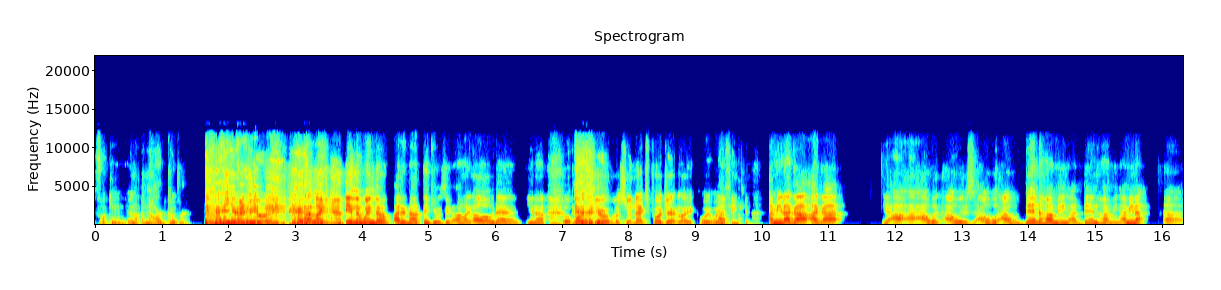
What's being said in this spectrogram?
fucking in, in hardcover. you know what I mean? like in the window. I did not think it was. I'm like, oh damn, you know. what's your What's your next project like? What, what are you thinking? I mean, I got, I got, yeah, I, I, I was, I was, I I've been humming. I've been humming. I mean, I, uh,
